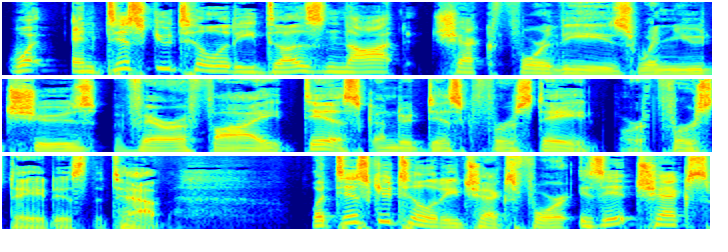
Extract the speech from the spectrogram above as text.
What and disk utility does not check for these when you choose verify disk under disk first aid or first aid is the tab. What disk utility checks for is it checks.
